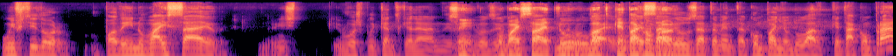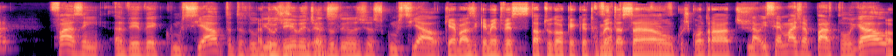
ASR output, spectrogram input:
o investidor, podem ir no buy side. Isto vou explicando, se calhar, à medida Sim, que vou dizer. o buy side, No- do lado de quem está a side, comprar. eles exatamente, acompanham do lado de quem está a comprar, fazem a DD comercial, portanto, a due, A due diligence, a due diligence comercial. Que é basicamente ver se está tudo ok com a documentação, com os contratos. Não, isso é mais a parte legal. A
